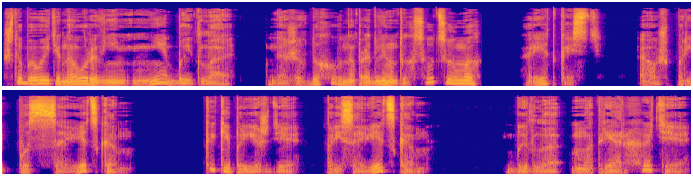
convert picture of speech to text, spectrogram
чтобы выйти на уровень не бытла, даже в духовно продвинутых социумах, редкость. А уж при постсоветском, как и прежде, при советском, быдло матриархате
